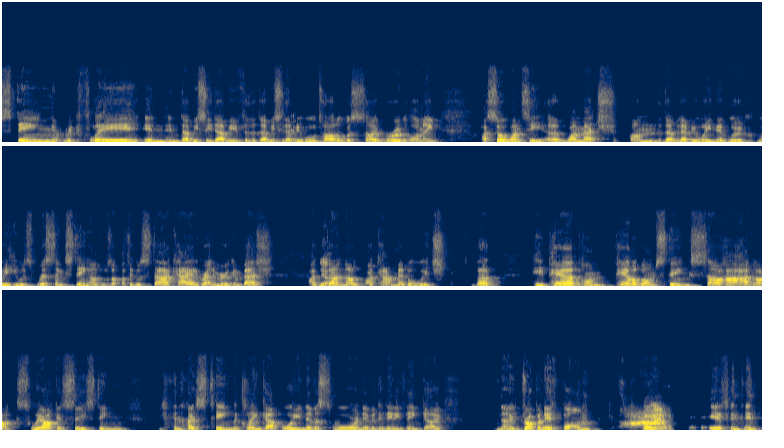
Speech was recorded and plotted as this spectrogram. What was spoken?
Sting, Ric Flair in, in WCW for the WCW World Title was so brutal. I mean, I saw once he uh, one match on the WWE Network where he was wrestling Sting. I was I think it was Starcade, a Great American Bash. I Yeah. don't know, I can't remember which, but he power bomb power bombed Sting so hard. I swear I could see Sting, you know, Sting the clean cut boy. You never swore, never did anything. Go, you know, drop an f bomb. Oh, yeah. F, and then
